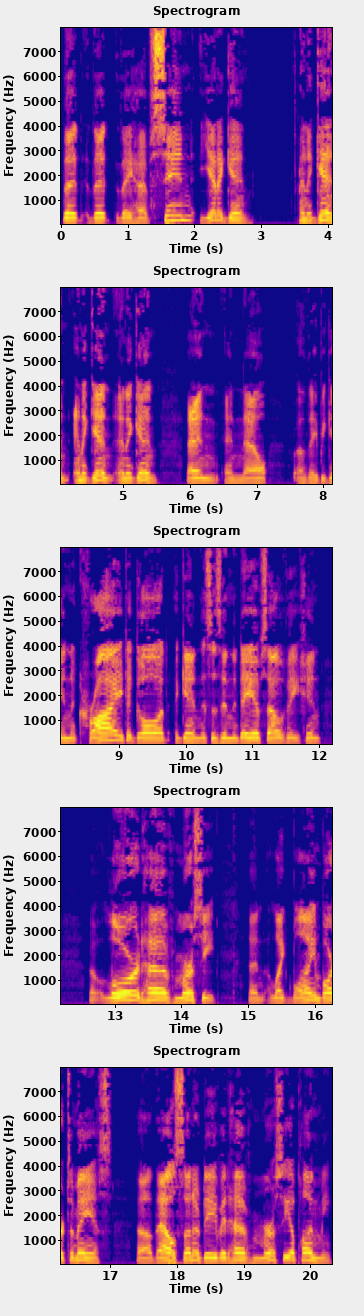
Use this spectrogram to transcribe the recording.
that, that they have sinned yet again and again and again and again. And, and now uh, they begin to cry to God. Again, this is in the day of salvation. Uh, Lord have mercy. And like blind Bartimaeus, uh, thou son of David have mercy upon me.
